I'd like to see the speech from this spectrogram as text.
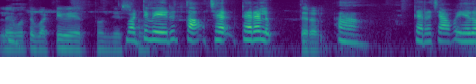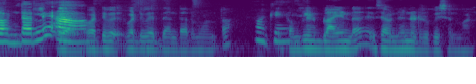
లేకపోతే వట్టి వేరుతో చేసి వట్టి వేరు తెరలు. తెరలు. ఆ, తెర చాప ఏదో అంటారులే ఆ, వట్టి వే- వట్టి వేద్ది అంటారు అనమాట okay complete blind seven hundred rupees అనమాట.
